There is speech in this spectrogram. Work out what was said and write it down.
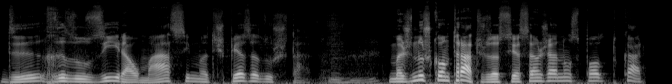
de reduzir ao máximo a despesa do Estado. Mas nos contratos de associação já não se pode tocar.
